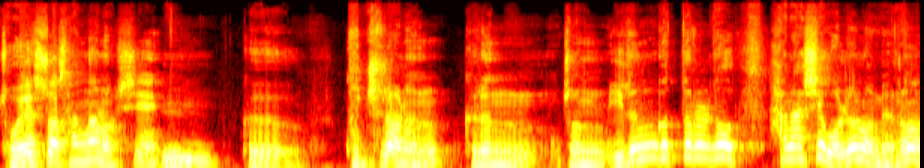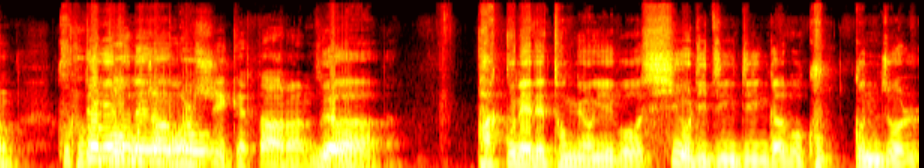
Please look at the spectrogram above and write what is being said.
조회수와 상관없이 음. 그 구출하는 그런 좀 이런 것들도 하나씩 올려놓으면은 그거 그때도 보고 내가 좀올 뭐- 수 있겠다라는 그 생각입니다. 박근혜 대통령이 그 10월 1일인가 그 국군절에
